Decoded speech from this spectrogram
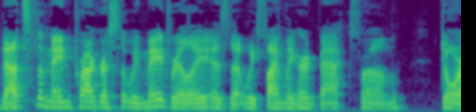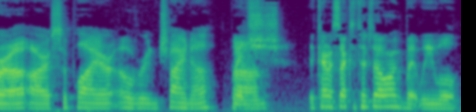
that's the main progress that we made. Really, is that we finally heard back from Dora, our supplier over in China. which Um, it kind of sucks it took so long, but we will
